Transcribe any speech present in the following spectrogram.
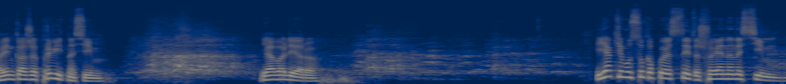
А він каже: Привіт, Насім. Я Валера. І як йому, сука, пояснити, що я не Насім?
